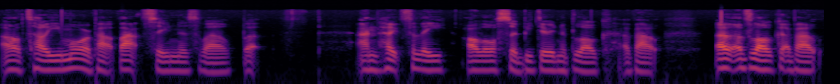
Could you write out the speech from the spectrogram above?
I'll tell you more about that soon as well. But and hopefully I'll also be doing a blog about uh, a vlog about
